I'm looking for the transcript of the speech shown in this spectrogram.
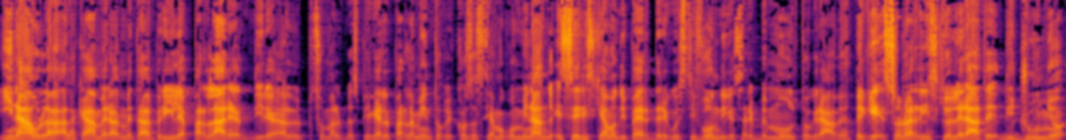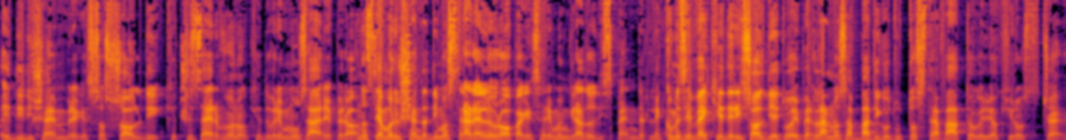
in aula alla Camera a metà aprile a parlare, a, dire al, insomma, a spiegare al Parlamento che cosa stiamo combinando e se rischiamo di perdere questi fondi, che sarebbe molto grave, perché sono a rischio le rate di giugno e di dicembre, che sono soldi che ci servono, che dovremmo usare, però non stiamo riuscendo a dimostrare all'Europa che saremo in grado di spenderli. È come se vai a chiedere i soldi ai tuoi per l'anno sabbatico tutto strafatto con gli occhi rossi, cioè...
